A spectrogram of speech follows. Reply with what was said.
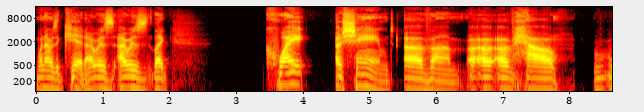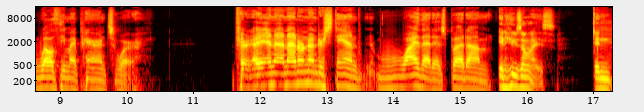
when I was a kid. I was I was like quite ashamed of um of how wealthy my parents were. For, and and I don't understand why that is, but um In whose eyes? In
